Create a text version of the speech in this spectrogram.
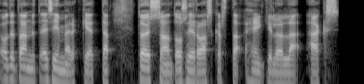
otetaan nyt esimerkki, että töissä on tosi raskasta henkilöllä X.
